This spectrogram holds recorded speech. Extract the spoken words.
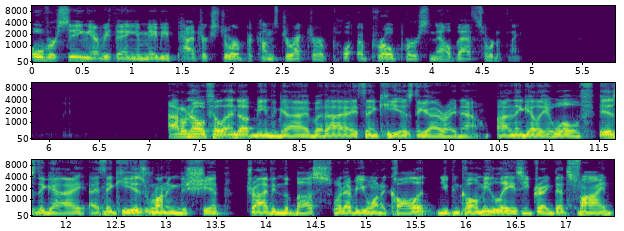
overseeing everything, and maybe Patrick Stewart becomes director of pro personnel, that sort of thing. I don't know if he'll end up being the guy, but I think he is the guy right now. I think Eliot Wolf is the guy. I think he is running the ship, driving the bus, whatever you want to call it. You can call me lazy, Greg. That's fine.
